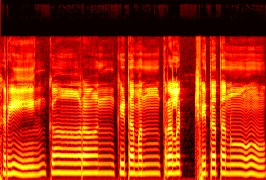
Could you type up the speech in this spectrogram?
ह्रीङ्काराङ्कितमन्त्रलक्षिततनो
